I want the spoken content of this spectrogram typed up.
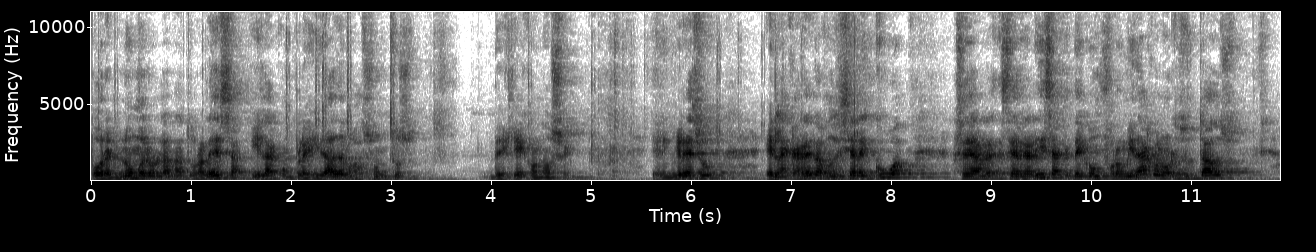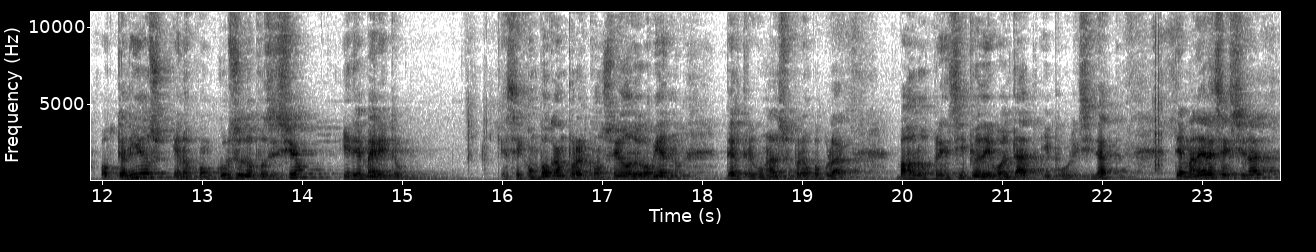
por el número, la naturaleza y la complejidad de los asuntos de que conocen. El ingreso en la carrera judicial en Cuba se, realiza de conformidad con los resultados obtenidos en los concursos de oposición y de mérito que se convocan por el Consejo de Gobierno del Tribunal Supremo Popular, bajo los principios de igualdad y publicidad. De manera excepcional,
